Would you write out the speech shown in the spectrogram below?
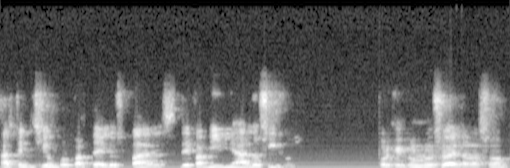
atención por parte de los padres de familia a los hijos, porque con el uso de la razón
